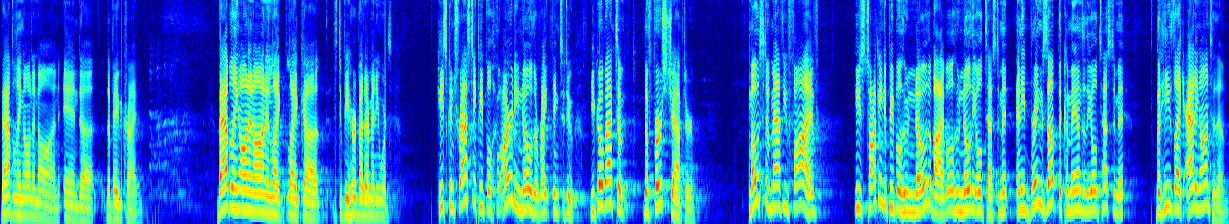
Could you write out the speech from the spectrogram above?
babbling on and on and uh, the baby crying. babbling on and on and like, like uh, to be heard by their many words. He's contrasting people who already know the right thing to do. You go back to the first chapter. Most of Matthew 5, he's talking to people who know the Bible, who know the Old Testament, and he brings up the commands of the Old Testament, but he's like adding on to them.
